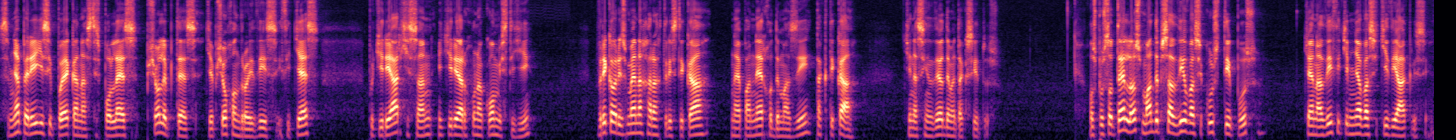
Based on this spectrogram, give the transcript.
Σε μια περιήγηση που έκανα στις πολλές πιο λεπτές και πιο χονδροειδείς ηθικές που κυριάρχησαν ή κυριαρχούν ακόμη στη γη, βρήκα ορισμένα χαρακτηριστικά να επανέρχονται μαζί τακτικά και να συνδέονται μεταξύ τους. Ως προς το τέλος μάντεψα δύο βασικούς τύπους και αναδύθηκε μια βασική διάκριση.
